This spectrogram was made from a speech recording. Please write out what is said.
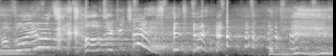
Kapanıyordur. Kalacak içeride. Hadi yürü yürü.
